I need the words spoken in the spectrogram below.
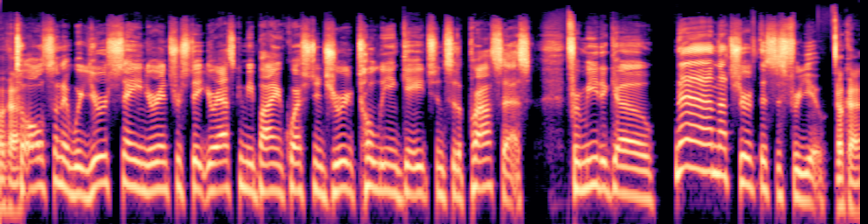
okay, to all of a sudden where you're saying you're interested, you're asking me buying questions, you're totally engaged into the process. For me to go, nah, I'm not sure if this is for you. okay.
